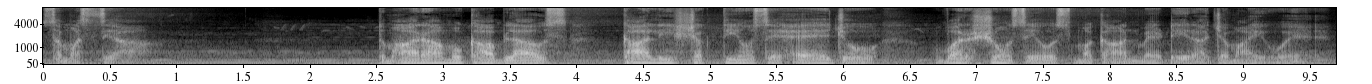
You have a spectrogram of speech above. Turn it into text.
समस्या। तुम्हारा मुकाबला उस काली शक्तियों से है जो वर्षों से उस मकान में डेरा जमाए हुए है।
